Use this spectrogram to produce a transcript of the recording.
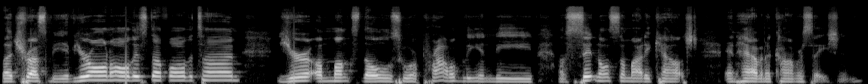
But trust me, if you're on all this stuff all the time, you're amongst those who are probably in need of sitting on somebody's couch and having a conversation.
